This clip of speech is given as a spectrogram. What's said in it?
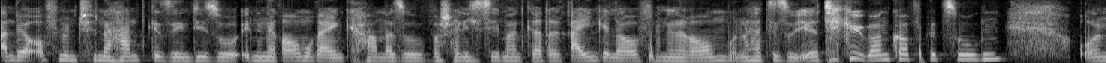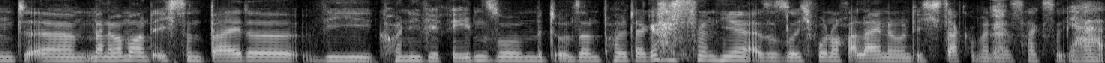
an der offenen Tür eine Hand gesehen, die so in den Raum reinkam. Also wahrscheinlich ist jemand gerade reingelaufen in den Raum und dann hat sie so ihre Decke über den Kopf gezogen. Und äh, meine Mama und ich sind beide wie Conny, wir reden so mit unseren Poltergeistern hier. Also so, ich wohne auch alleine und ich sag immer dann sag so, ja,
